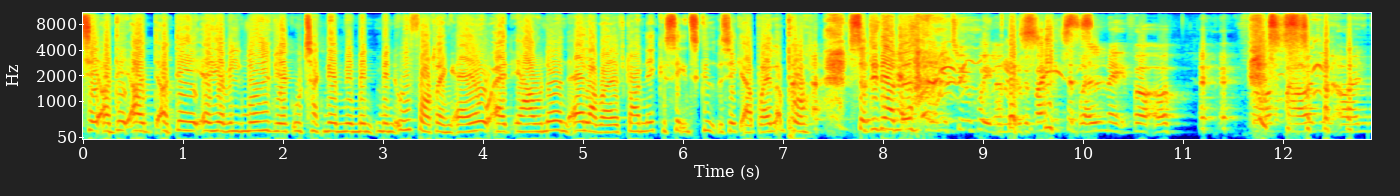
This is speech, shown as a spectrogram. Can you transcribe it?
til, og det, og, og det, jeg vil nødig virke utaknemmelig, men, men udfordringen er jo, at jeg har jo nået en alder, hvor jeg efterhånden ikke kan se en skid, hvis ikke jeg har briller på. Så det der med... med... 20 på en eller anden måde. Du kan faktisk ikke tage brillen af for at, for at farve dine øjenbryn.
